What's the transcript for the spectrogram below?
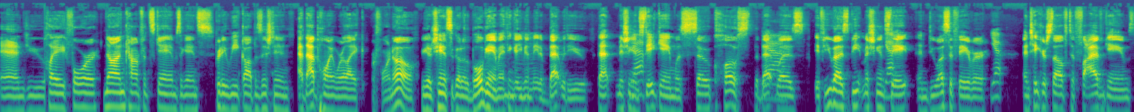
and you play four non conference games against pretty weak opposition. At that point, we're like, we're 4 0. We got a chance to go to the bowl game. I think I even made a Mm-hmm. bet with you. That Michigan Yep. State game was so close. The bet Yeah. was if you guys beat Michigan Yep. State and do us a favor Yep. And take yourself to five games,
